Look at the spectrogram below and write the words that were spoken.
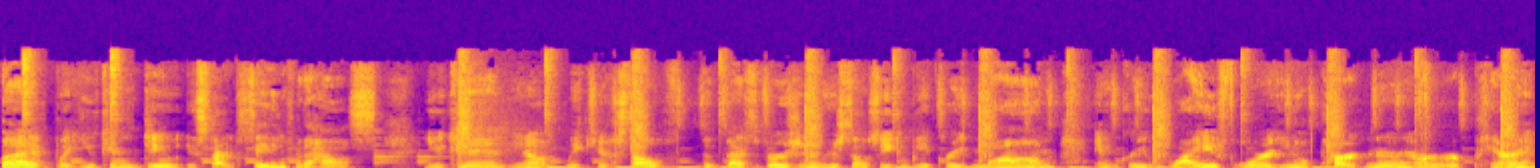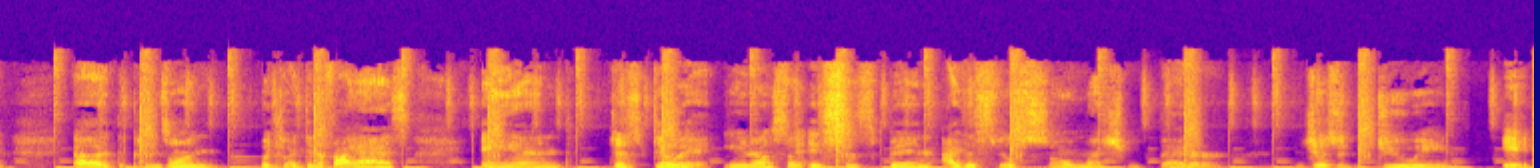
But what you can do is start saving for the house. You can, you know, make yourself the best version of yourself so you can be a great mom and a great wife or, you know, partner or parent. Uh, depends on what you identify as. And just do it, you know? So it's just been, I just feel so much better just doing it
